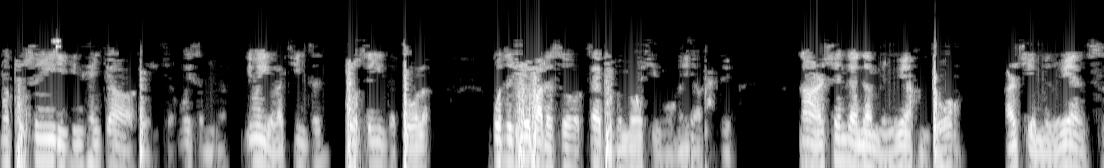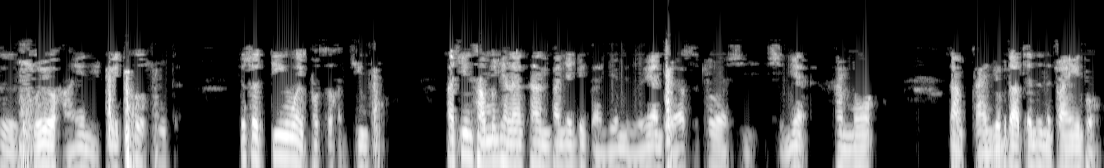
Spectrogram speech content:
那做生意今天就要懂一下，为什么呢？因为有了竞争，做生意的多了，物质缺乏的时候，再普通东西我们也要排队买。那而现在呢，美容院很多，而且美容院是所有行业里最特殊的，就是定位不是很清楚。那经常目前来看，大家就感觉美容院主要是做洗洗面、按摩，但感觉不到真正的专业度。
